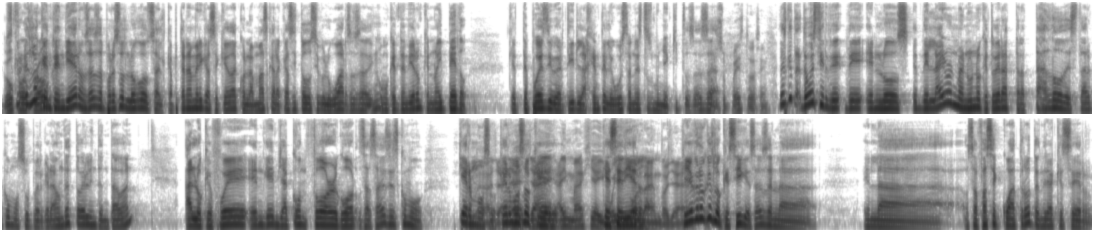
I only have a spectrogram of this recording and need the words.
Go Es, for es lo que entendieron, ¿sabes? O sea, por eso luego o sea, el Capitán América se queda con la máscara casi todo Civil Wars. O sea, Ujú. como que entendieron que no hay pedo, que te puedes divertir la gente le gustan estos muñequitos. O sea, Por supuesto, sí. es que te, te voy a decir, de, de- en los, del Iron Man 1 que todavía era tratado de estar como super grounded, todavía lo intentaban, a lo que fue Endgame ya con Thor, Gore, o sea, ¿sabes? Es como, qué hermoso, Ya, ya, qué hermoso ya, que... hay magia y que se dieron. volando ya. Que yo creo que es lo que sigue, ¿sabes? En la. En la. O sea, fase 4 tendría que ser.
